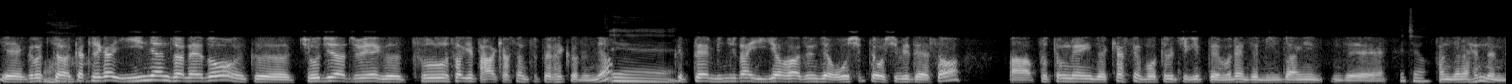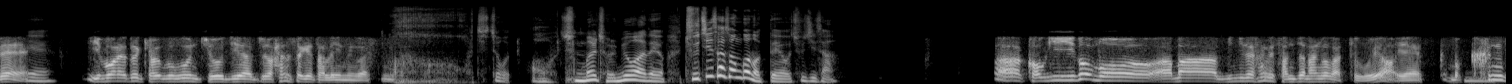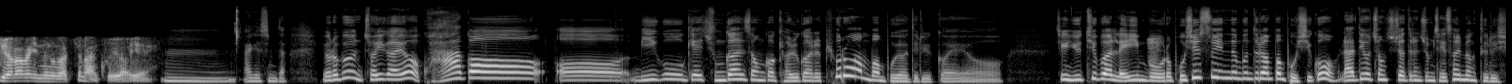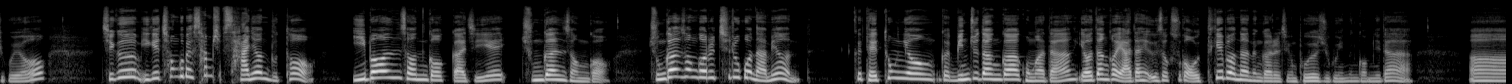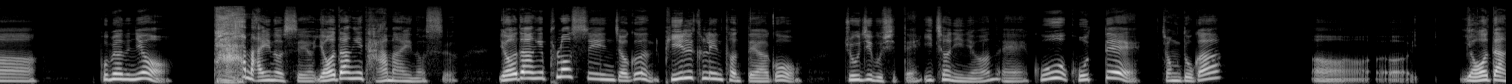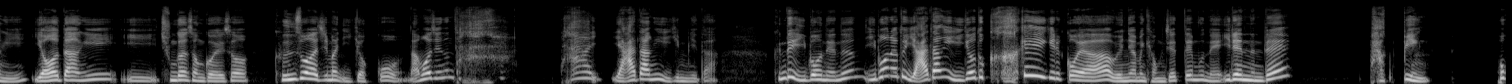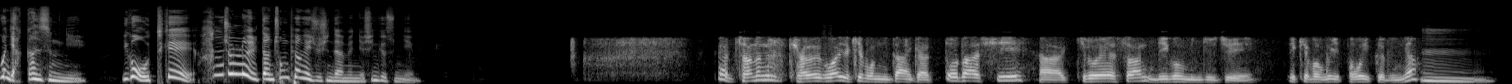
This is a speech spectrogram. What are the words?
예, 그렇죠. 와. 그러니까 제가 2년 전에도 그 조지아주의 그 두 석이 다 결선 투표를 했거든요. 예. 그때 민주당이 이겨가지고 이제 50대 50이 돼서 아, 부통령이 이제 캐스팅 보트를 주기 때문에 이제 민주당이 이제 그렇죠. 선전을 했는데 예. 이번에도 결국은 조지아주 한 석에 달려 있는 것 같습니다. 어, 진짜 어, 정말 절묘하네요. 주지사 선거는 어때요, 주지사? 아, 거기도 뭐, 아마 민주당 상당히 전전한 것 같고요. 예. 뭐큰 음. 변화가 있는 것 같지는 않고요. 예. 음, 알겠습니다. 여러분, 저희가요, 과거, 어, 미국의 중간 선거 결과를 표로 한번 보여드릴 거예요. 지금 유튜브와 레인보우로 보실 수 있는 분들은 한번 보시고 라디오 청취자들은 좀 제 설명 들으시고요. 지금 이게 1934년부터 이번 선거까지의 중간 선거. 중간 선거를 치르고 나면 그 대통령, 그 민주당과 공화당, 여당과 야당의 의석수가 어떻게 변하는가를 지금 보여주고 있는 겁니다. 아, 보면은요, 다 마이너스예요. 여당이 다 마이너스. 여당이 플러스인 적은 빌 클린턴 때하고 조지 부시 때 2002년 예, 고 고때 정도가 어, 어 여당이 여당이 이 중간 선거에서 근소하지만 이겼고 나머지는 다 다 야당이 이깁니다. 근데 이번에는 이번에도 야당이 이겨도 크게 이길 거야. 왜냐하면 경제 때문에 이랬는데 박빙 혹은 약간 승리 이거 어떻게 한 줄로 일단 총평해 주신다면요, 신 교수님. 그러니까 저는 결과 이렇게 봅니다. 그러니까 또다시 아, 기로에 선 미국 민주주의 이렇게 보고, 보고 있거든요. 음.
